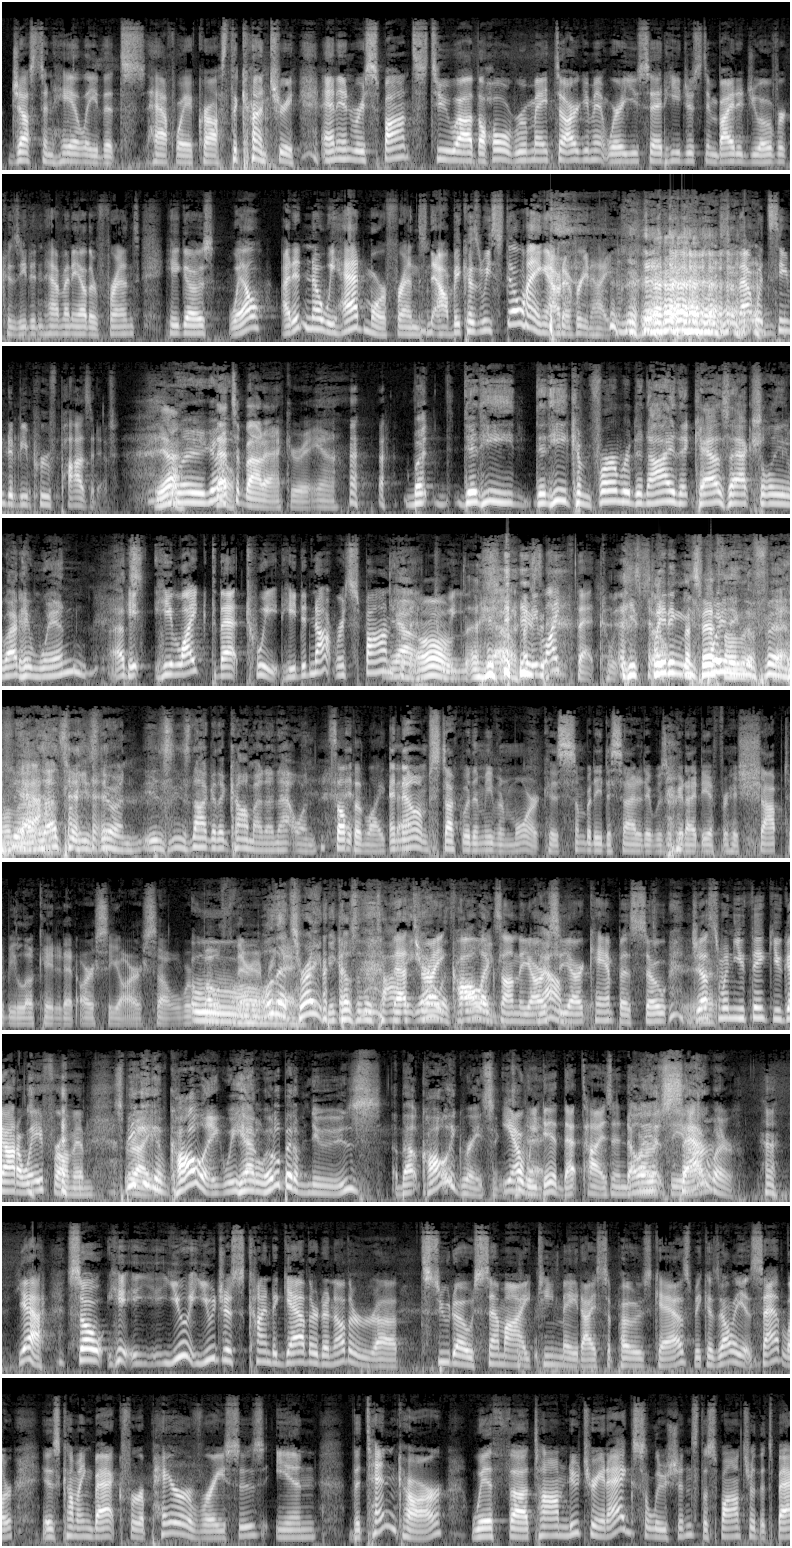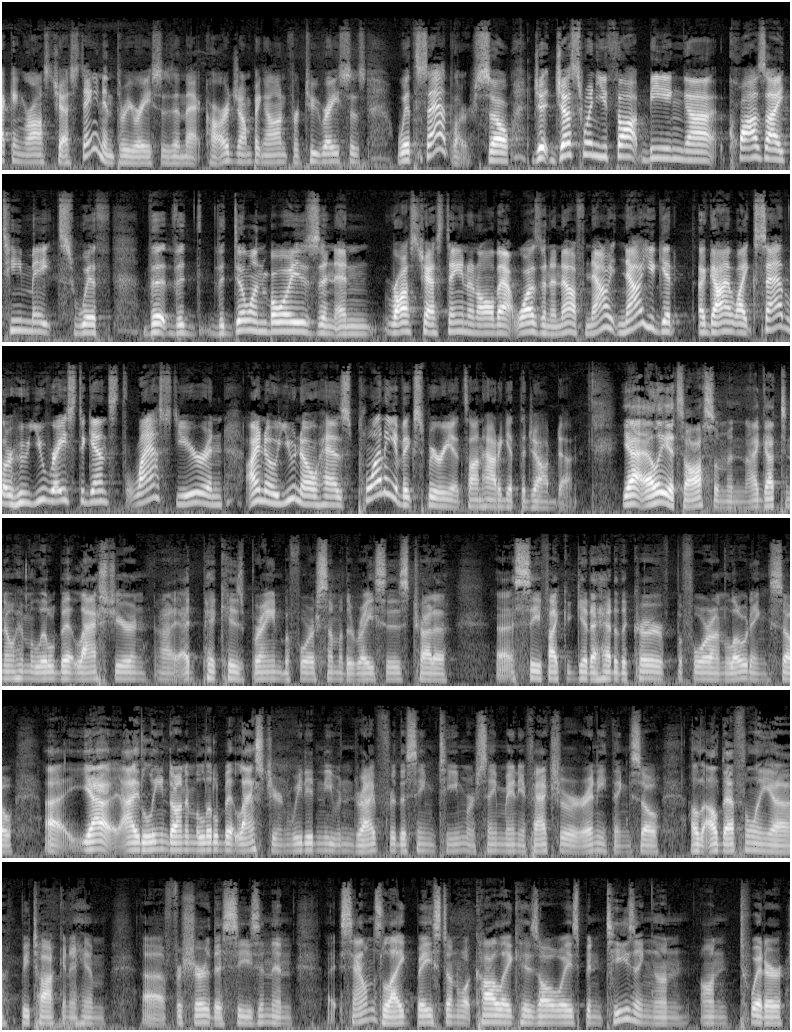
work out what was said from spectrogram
Justin Haley, that's halfway across the country. And in response to uh, the whole roommates argument, where you said he just invited you over because he didn't have any other friends, he goes, Well, I didn't know we had more friends now because we still hang out every night. so that would seem to be proof positive. Yeah. Well, there you go. That's about accurate. Yeah. But did he did he confirm or deny that Kaz actually let him win? That's He, he liked that tweet. He did not respond Yeah. to that Oh, tweet, yeah. but he liked that tweet. He's so- pleading the he's fifth. pleading the the fifth. on Yeah, that. that's what he's doing. He's he's not going to comment on that one. something like that. And that. now I'm stuck with him even more because somebody decided it was a good idea for his shop to be located at RCR. So we're both there. every Oh, that's day. right because of the time. That's yeah, right, with colleagues Colleague. on the Yeah. RCR campus. So just when you think you got away from him, Speaking Right. of Kaulig, we had a little bit of news about Kaulig racing. yeah, we did. That ties into Elliott RCR. Sadler. Yeah. So he, you you just kind of gathered another uh, pseudo semi teammate, I suppose, Kaz, because Elliott Sadler is coming back for a pair of races in the 10 car with uh, Tom Nutrien Ag Solutions, the sponsor that's backing Ross Chastain in three races in that car, jumping on for two races with Sadler. So j- just when you thought being uh, quasi teammates with the, the the Dillon boys and, and Ross Chastain and all that wasn't enough. Now now you get a guy like Sadler who you raced against last year and I know you know has plenty of experience on how to get the job done. Yeah, Elliott's awesome, and I got to know him a little bit last year, and I, I'd pick his brain before some of the races, try to uh, see if I could get ahead of the curve before unloading. So, uh, yeah, I leaned on him a little bit last year, and we didn't even drive for the same team or same manufacturer or anything. So, I'll, I'll definitely uh, be talking to him. Uh, for sure this season, and it sounds like, based on what Kaulig has always been teasing on on Twitter,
